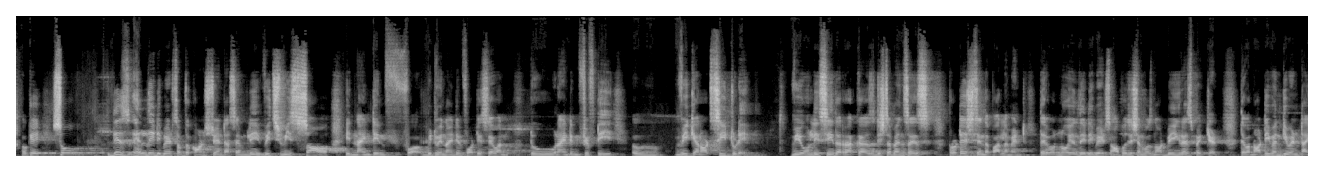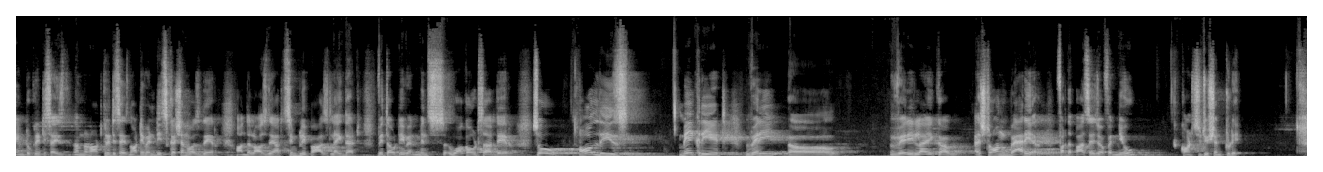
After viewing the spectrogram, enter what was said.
Okay? So these healthy debates of the constituent assembly which we saw in 19 for, between 1947 to 1950 uh, we cannot see today we only see the ruckus, disturbances, protests in the parliament. There were no healthy debates. Opposition was not being respected. They were not even given time to criticize. Um, not criticize. Not even discussion was there on the laws. They are simply passed like that without even means walkouts are there. So all these may create very. Uh, very like a, a strong barrier for the passage of a new constitution today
